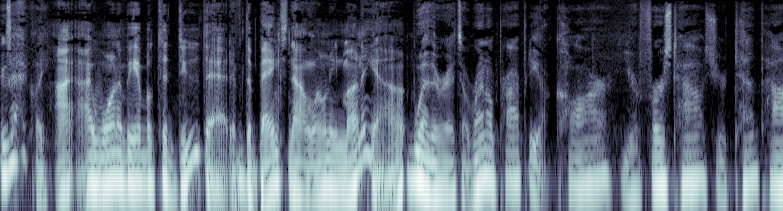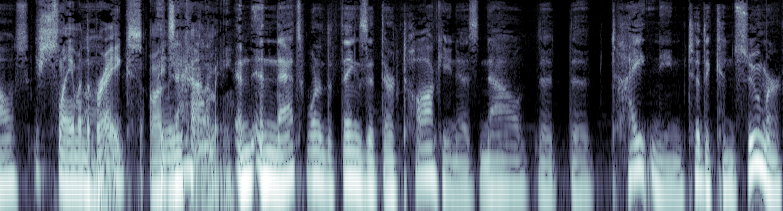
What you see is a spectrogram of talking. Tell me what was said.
exactly. I, I want to be able to do that. If the bank's not loaning money out, Whether it's a rental property, a car, your first house, your tenth house, you're slamming the um, brakes on Exactly. the economy. And and that's one of the things that they're talking is now the the tightening to the consumer,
